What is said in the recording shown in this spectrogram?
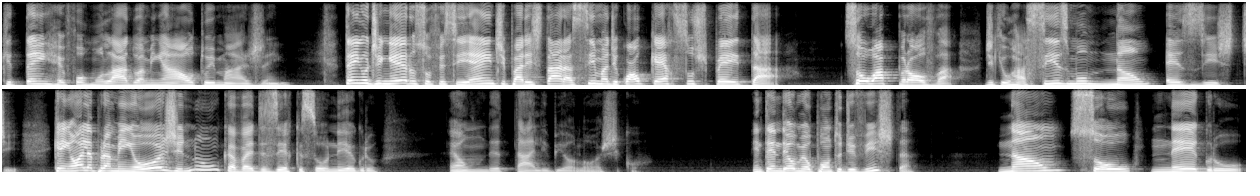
que tem reformulado a minha autoimagem. Tenho dinheiro suficiente para estar acima de qualquer suspeita. Sou a prova de que o racismo não existe. Quem olha para mim hoje nunca vai dizer que sou negro. É um detalhe biológico. Entendeu o meu ponto de vista? Não sou negro.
